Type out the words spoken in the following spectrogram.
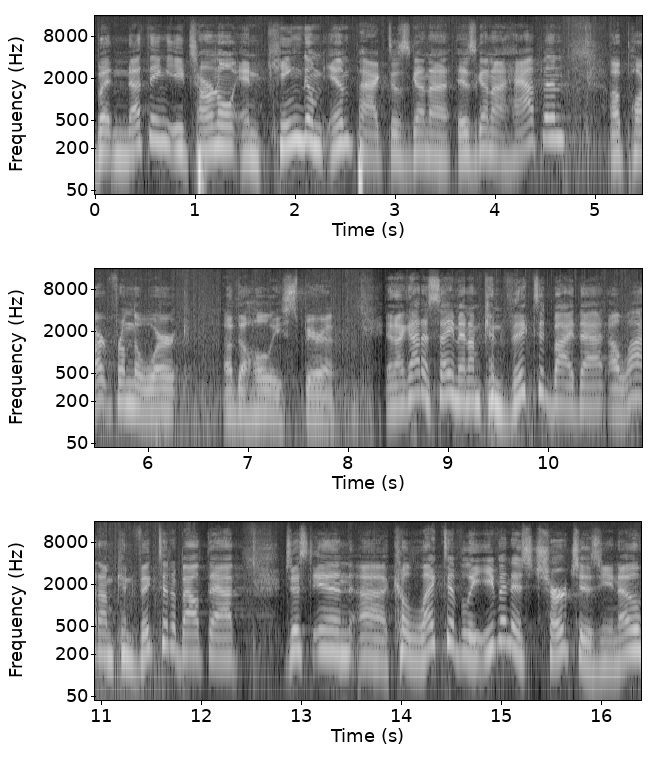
but nothing eternal and kingdom impact is gonna, is gonna happen apart from the work of the Holy Spirit. And I got to say, man, I'm convicted by that a lot. I'm convicted about that just in uh, collectively, even as churches, you know,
